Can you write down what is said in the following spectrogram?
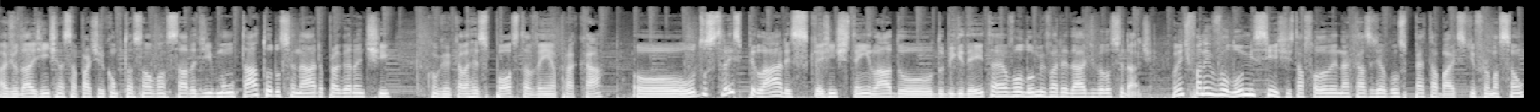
ajudar a gente nessa parte de computação avançada, de montar todo o cenário para garantir com que aquela resposta venha para cá o, um dos três pilares que a gente tem lá do, do Big Data é volume, variedade e velocidade. Quando a gente fala em volume, sim, a gente está falando aí na casa de alguns petabytes de informação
